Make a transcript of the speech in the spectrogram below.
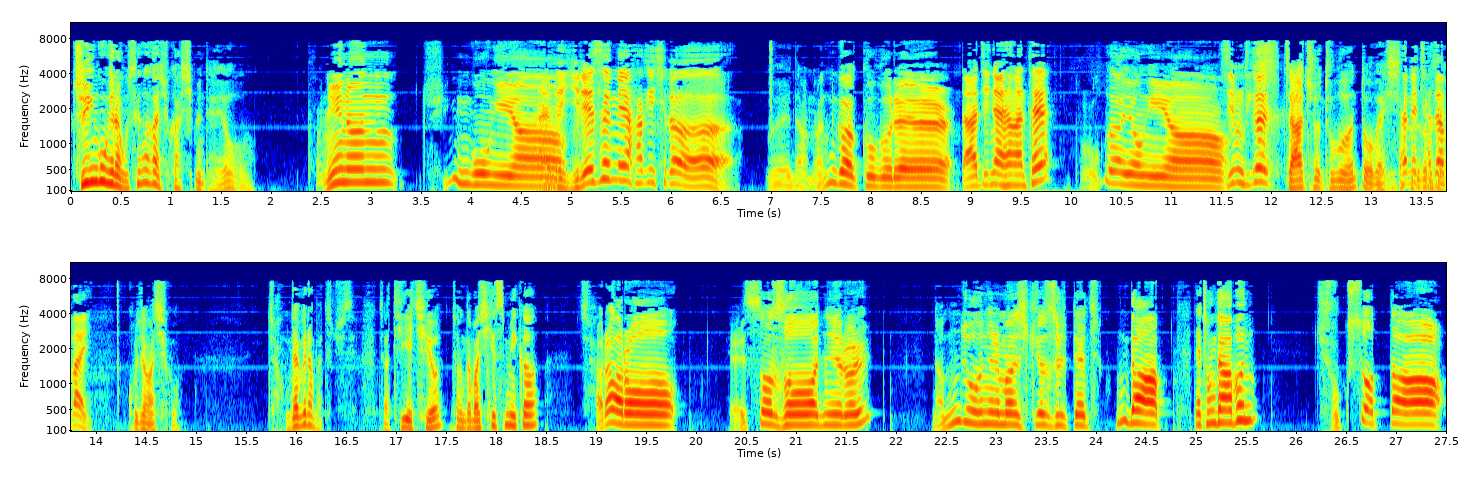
주인공이라고 생각하시고 하시면 돼요. 본인은 주인공이야. 아, 그 이래서 내 하기 싫어. 왜 나만 갖고 그래? 따지냐 형한테? 뭐가 영이야? 지금 이거 자, 두분 또왜 인터넷 찾아봐. 고정하시고 정답이나 맞춰주세요. 자, DH요? 정답 아시겠습니까? 잘 알아. 애써서 한 일을 남 좋은 일만 시켰을 때 정답. 네, 정답은 죽 썼다.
